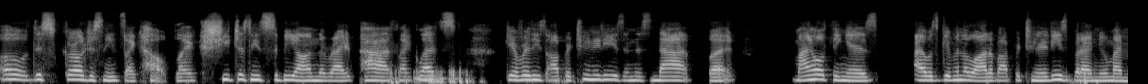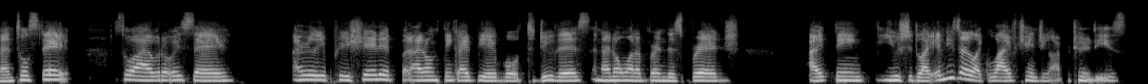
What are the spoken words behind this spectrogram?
oh, this girl just needs like help. Like she just needs to be on the right path. Like let's give her these opportunities and this and that. But my whole thing is I was given a lot of opportunities, but I knew my mental state. So I would always say, I really appreciate it, but I don't think I'd be able to do this. And I don't want to burn this bridge. I think you should like, and these are like life changing opportunities.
